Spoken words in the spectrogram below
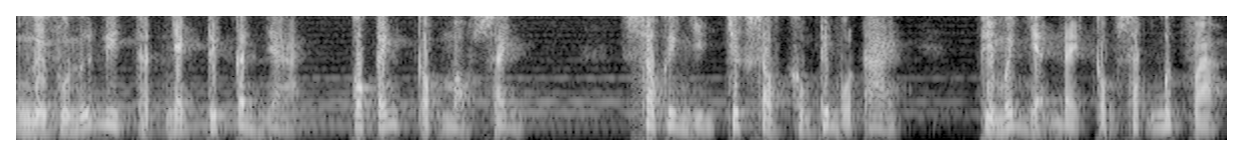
Người phụ nữ đi thật nhanh tới căn nhà, Có cánh cổng màu xanh. Sau khi nhìn trước sau không thấy một ai, Thì mới nhận đẩy cổng sắt bước vào.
